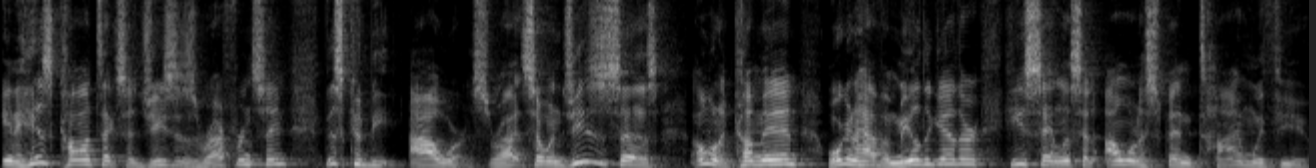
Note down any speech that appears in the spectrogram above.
In his context that Jesus is referencing, this could be hours, right? So when Jesus says, I want to come in, we're going to have a meal together, he's saying, listen, I want to spend time with you.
